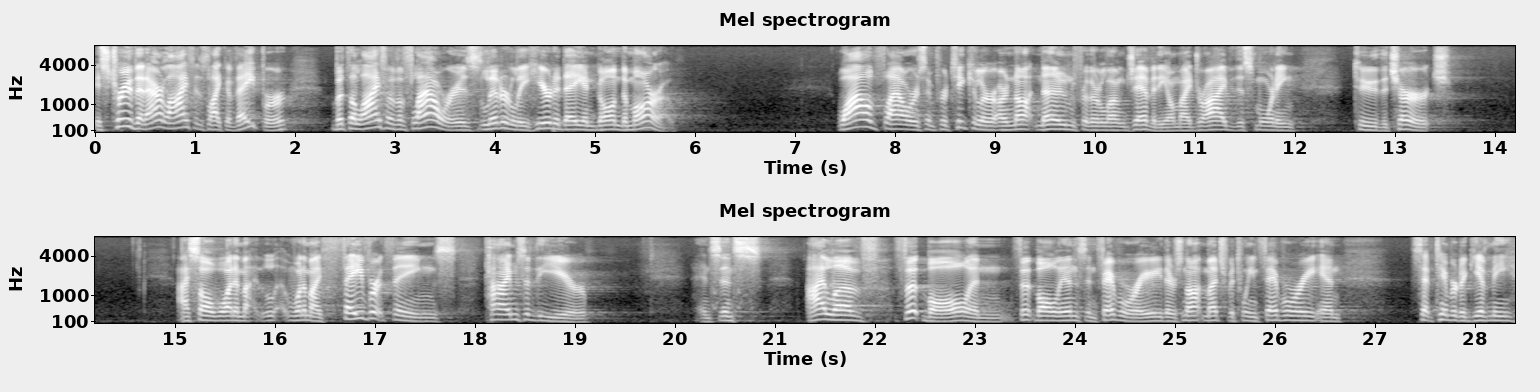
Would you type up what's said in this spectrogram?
It's true that our life is like a vapor, but the life of a flower is literally here today and gone tomorrow. Wildflowers, in particular, are not known for their longevity. On my drive this morning to the church, I saw one of my, one of my favorite things, times of the year. And since I love football, and football ends in February. There's not much between February and September to give me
